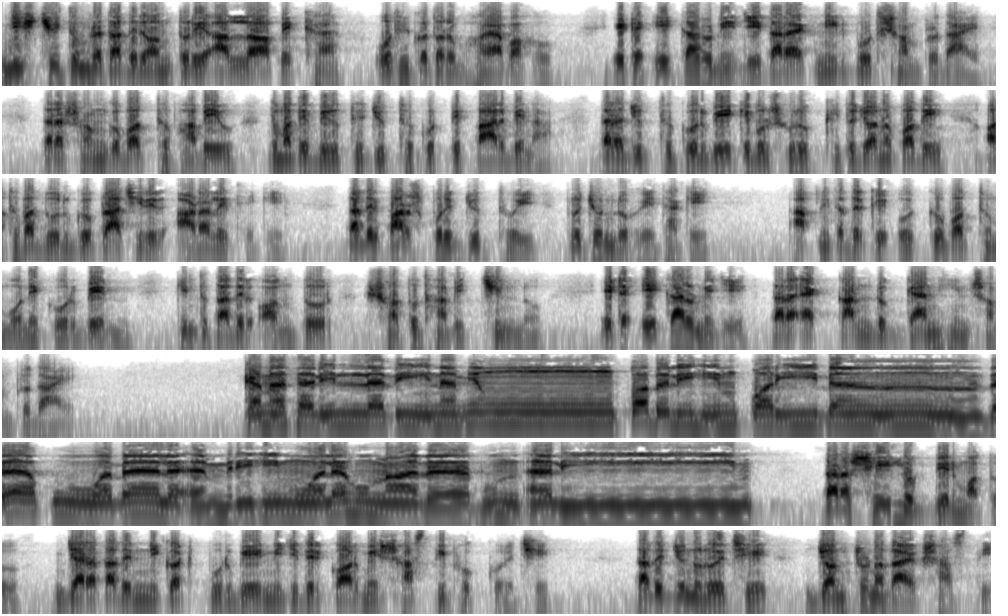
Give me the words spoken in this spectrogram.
নিশ্চয় তোমরা তাদের অন্তরে আল্লাহ অপেক্ষা অধিকতর ভয়াবহ। এটা এ কারণে যে তারা এক নির্বোধ সম্প্রদায়। তারা সঙ্গবদ্ধভাবেও তোমাদের বিরুদ্ধে যুদ্ধ করতে পারবে না। তারা যুদ্ধ করবে কেবল সুরক্ষিত জনপদে অথবা দুর্গ প্রাচীরের আড়ালে থেকে। তাদের পারস্পরিক যুদ্ধই প্রচণ্ড হয়ে থাকে। আপনি তাদেরকে ঐক্যবদ্ধ মনে করবেন কিন্তু তাদের অন্তর শতধা বিচ্ছিন্ন এটা এ কারণে যে তারা এক কাণ্ড জ্ঞানহীন সম্প্রদায় كمثل الذين من قبلهم قريبا ذاقوا وبال أمرهم ولهم عذاب أليم তারা সেই লোকদের মতো যারা তাদের নিকট পূর্বে নিজেদের কর্মের শাস্তি ভোগ করেছে তাদের জন্য রয়েছে যন্ত্রণাদায়ক শাস্তি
